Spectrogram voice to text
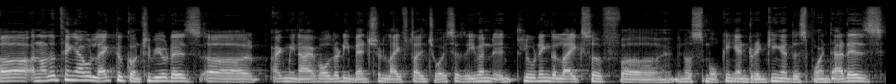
Uh, another thing I would like to contribute is, uh, I mean, I've already mentioned lifestyle choices, even including the likes of, uh, you know, smoking and drinking at this point. That is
